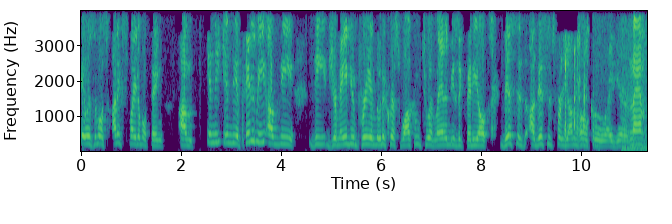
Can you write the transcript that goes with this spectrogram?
it was the most unexplainable thing. Um in the in the epitome of the the Jermaine Dupri and Ludacris welcome to Atlanta music video. This is uh, this is for Younghoe Koo right here. Ma'am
